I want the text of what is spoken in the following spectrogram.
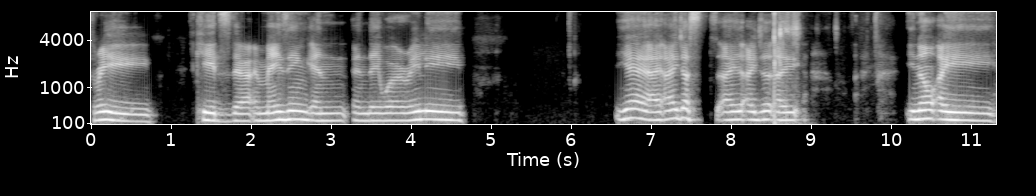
three kids. They're amazing, and and they were really, yeah. I I just I I just I, you know, I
